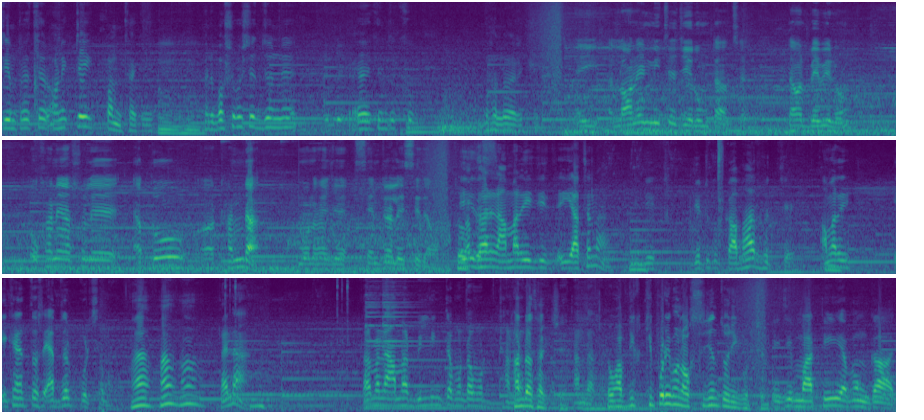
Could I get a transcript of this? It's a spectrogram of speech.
টেম্পারেচার অনেকটাই কম থাকে। মানে বসবাসের জন্য কিন্তু খুব ভালো আর কি। এই লনের নিচে যে রুমটা আছে এটা আমার বেবি রুম ওখানে আসলে এত ঠান্ডা মনে হয় যে সেন্ট্রাল এসি দেওয়া। এই ধরেন আমার এই যে এই আছে না যে যেটুকু কাভার হচ্ছে আমার এই- এখানে তো অ্যাবজর্ব করছে না। হ্যাঁ হ্যাঁ হ্যাঁ। তাই না? তার মানে আমার বিল্ডিংটা মোটামুটি ঠান্ডা। থাকছে। ঠান্ডা এবং আপনি কি পরিমাণ অক্সিজেন তৈরি করছেন? এই যে মাটি এবং গাছ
